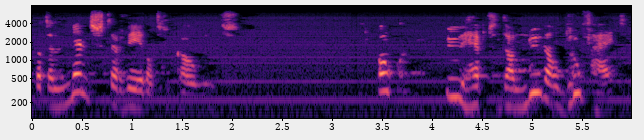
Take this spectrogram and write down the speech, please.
dat een mens ter wereld gekomen is. Ook u hebt dan nu wel droefheid,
